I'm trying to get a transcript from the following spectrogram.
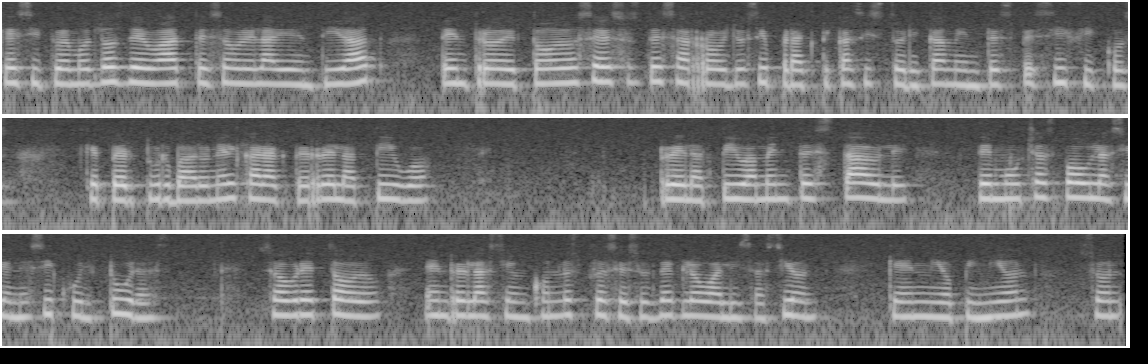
que situemos los debates sobre la identidad dentro de todos esos desarrollos y prácticas históricamente específicos que perturbaron el carácter relativo, relativamente estable de muchas poblaciones y culturas, sobre todo en relación con los procesos de globalización, que en mi opinión son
